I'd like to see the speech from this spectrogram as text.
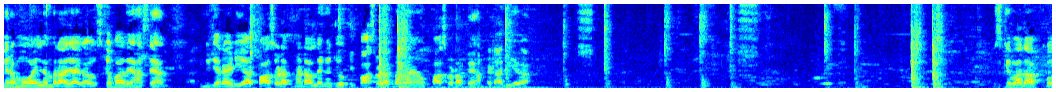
मेरा मोबाइल नंबर आ जाएगा। उसके बाद यहाँ से हम यूज़र आईडी और पासवर्ड अपना डाल देंगे। जो भी पासवर्ड आप बनाए वो पासवर्ड आप यहाँ पे डालिएगा। उसके बाद आपको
